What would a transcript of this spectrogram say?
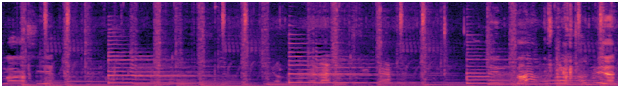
Klase yan. Ano yan?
